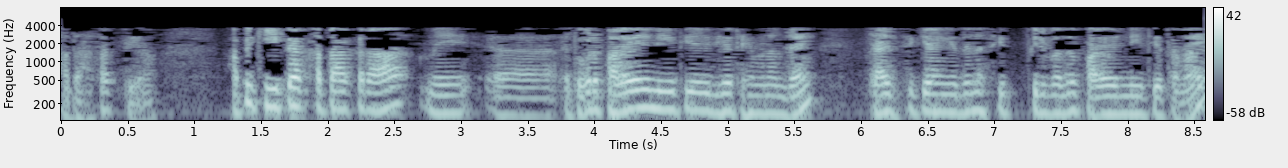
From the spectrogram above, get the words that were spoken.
අදහසක් තියෙනවා. අපි කීපයක් කතා කරා මේ එතකොට පළවෙනි නීතිය විදිහට එහෙමනම් දැන් චෛතසිකයන් යෙදෙන සිත් පිළිබඳ පළවෙනි නීතිය තමයි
